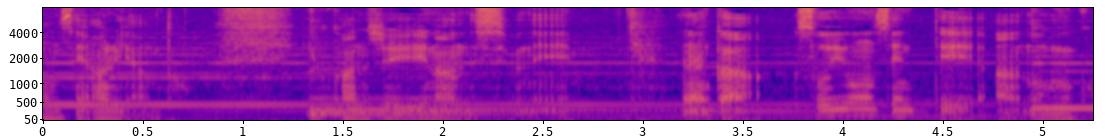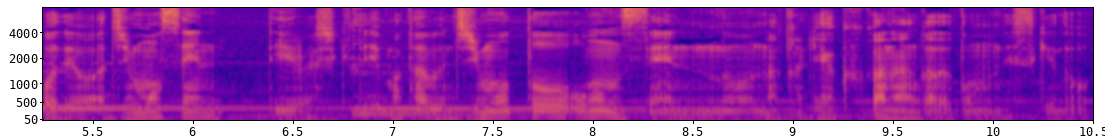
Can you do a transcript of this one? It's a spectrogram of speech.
温泉あるやんと。いう感じなんですよね。なんかそういう温泉ってあの向こうでは地元泉っていうらしくて、まあ、多分地元温泉のなんか略かなんかだと思うんですけど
